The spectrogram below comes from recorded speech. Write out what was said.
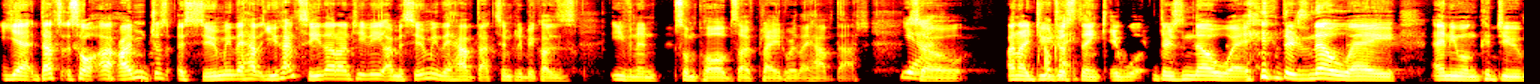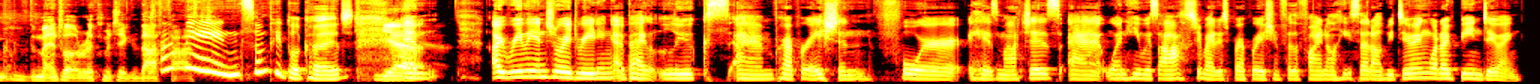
Yeah, that's so. I, I'm just assuming they have. You can't see that on TV. I'm assuming they have that simply because even in some pubs I've played where they have that. Yeah. So, and I do just think it. W- there's no way. there's no way anyone could do the mental arithmetic that I fast. mean, some people could. Yeah, Um, I really enjoyed reading about Luke's um, preparation for his matches. Uh, when he was asked about his preparation for the final, he said, I'll be doing what I've been doing.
